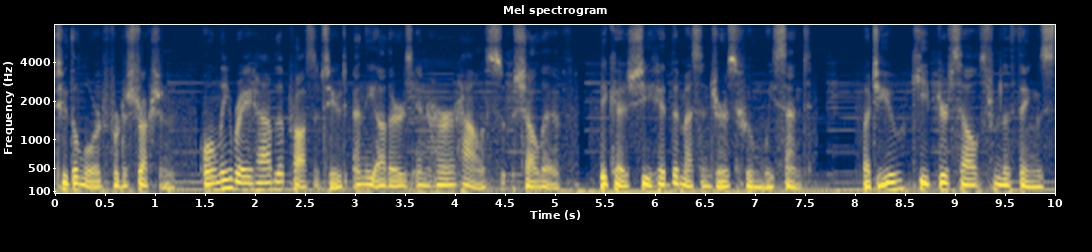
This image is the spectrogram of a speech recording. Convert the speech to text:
to the Lord for destruction. Only Rahab the prostitute and the others in her house shall live, because she hid the messengers whom we sent. But you keep yourselves from the things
